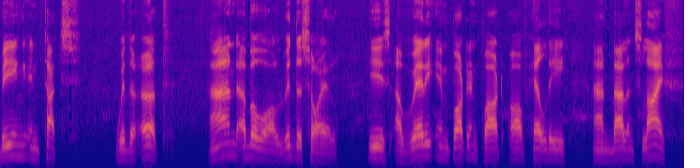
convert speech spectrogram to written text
being in touch with the earth and above all with the soil is a very important part of healthy and balanced life.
